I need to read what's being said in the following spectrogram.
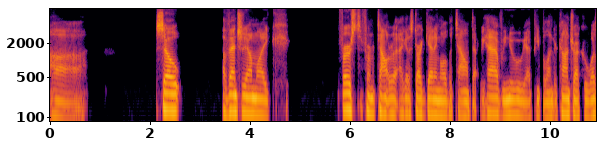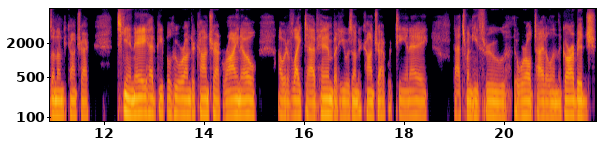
Uh, so eventually I'm like, first from talent i got to start getting all the talent that we have. We knew we had people under contract who wasn't under contract. Tna had people who were under contract. Rhino i would have liked to have him but he was under contract with tna that's when he threw the world title in the garbage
